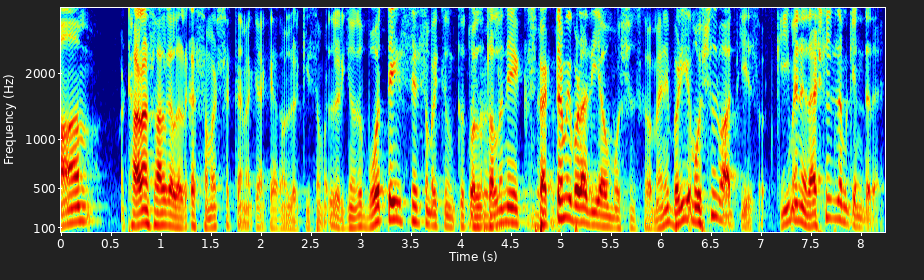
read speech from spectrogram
आम अठारह साल का लड़का समझ सकता है मैं क्या कह रहा हूँ लड़की समझ लड़कियों तो बहुत तेज़ से समझती हूँ उनको तो अल्लाह ताला ने एक स्पेक्ट्रम ही बड़ा दिया इमोशंस का। मैंने बड़ी इमोशनल बात की इस वक्त की मैंने रैशनलिज्म के अंदर है।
